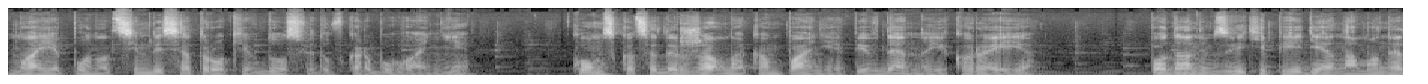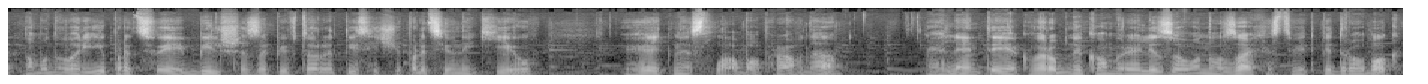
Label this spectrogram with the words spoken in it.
має понад 70 років досвіду в карбуванні. Комско це державна компанія Південної Кореї. По даним з Вікіпедія, на монетному дворі працює більше за півтори тисячі працівників. Геть не слабо, правда? Гляньте, як виробником реалізовано захист від підробок.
